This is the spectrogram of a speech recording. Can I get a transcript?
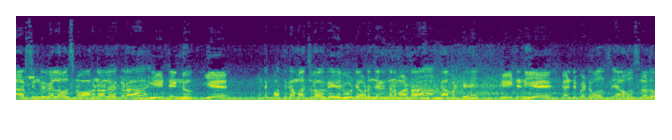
నర్సింగ్ వెళ్ళవలసిన వాహనాలు ఇక్కడ ఎయిటీన్ ఏ. అంటే కొత్తగా మధ్యలో ఒక రూట్ ఇవ్వడం జరిగిందనమాట కాబట్టి ఎయిటీన్ ఏ గండిపేట వెళ్ళవలసిన వాళ్ళు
